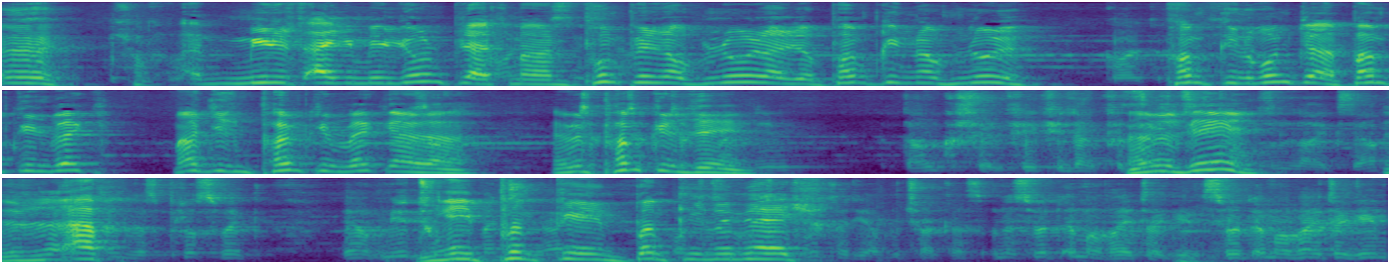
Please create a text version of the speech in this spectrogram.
äh, minus eine Million Platz machen. Pumpen auf Null, also Pumpkin auf Null. Pumpkin runter, Pumpkin weg. Mach diesen Pumpkin weg, Alter. Er will Pumpkin sehen. Dankeschön, vielen, vielen Dank für wir sehen. 60.000 Likes. Ja. Das ist Aff. Das Plus weg. Ja, mir Nee, Pumpkin, leid. Pumpkin das im Chakas. Und es wird immer weitergehen. Es wird immer weitergehen.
